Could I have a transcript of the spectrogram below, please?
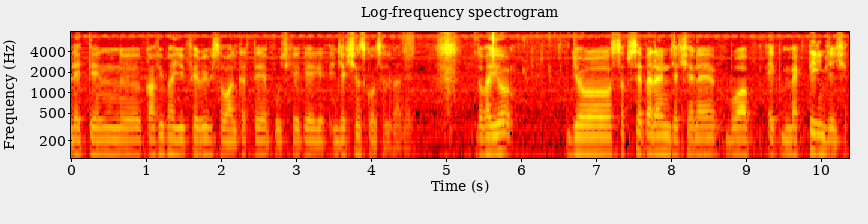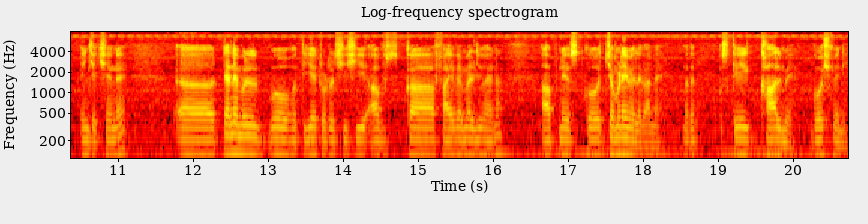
लेकिन काफ़ी भाई फिर भी सवाल करते हैं पूछ के कि इंजेक्शंस कौन से लगाने हैं? तो भाइयों जो सबसे पहला इंजेक्शन है, वो आप एक मैक्टी इंजेक्शन है। टेन एम वो होती है टोटल शीशी। आप उसका फाइव एमएल जो है ना, आपने उसको चमड़े में लगाना है मतलब उसके खाल में गोश में नहीं।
